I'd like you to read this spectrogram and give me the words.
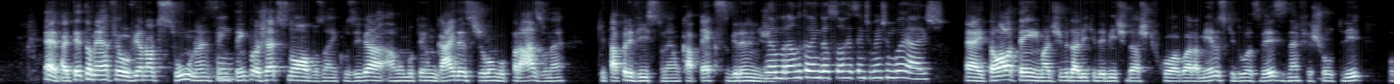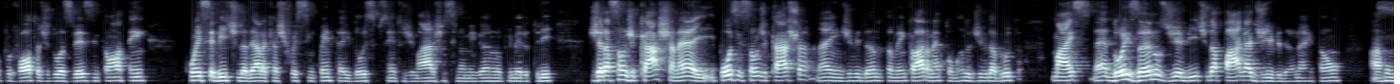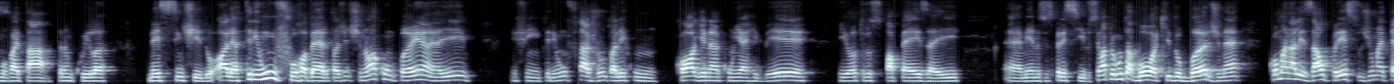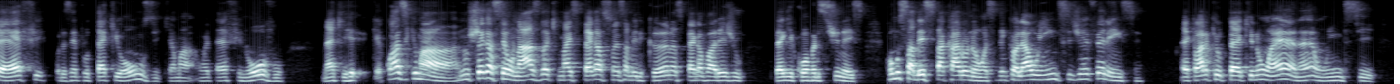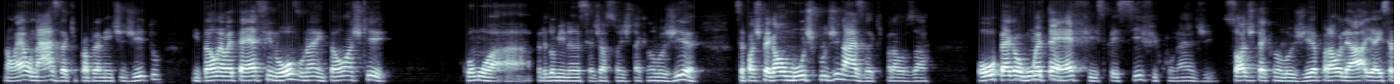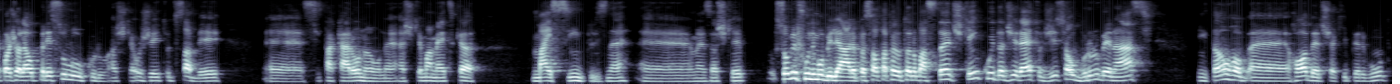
É, vai ter também a Ferrovia Norte-Sul, né? Tem, tem, projetos novos, né? Inclusive a, a Rumo tem um guidance de longo prazo, né? Que está previsto, né? Um capex grande. Lembrando que ela ingressou recentemente em Goiás. É, então ela tem uma dívida líquida EBITDA, acho que ficou agora menos que duas vezes, né? Fechou o TRI, ou por volta de duas vezes, então ela tem, com esse EBITDA dela, que acho que foi 52% de margem, se não me engano, no primeiro TRI, geração de caixa, né, e posição de caixa, né, endividando também, claro, né, tomando dívida bruta, mas, né, dois anos de EBITDA paga a dívida, né, então a Rumo vai estar tá tranquila nesse sentido. Olha, Triunfo, Roberto, a gente não acompanha, aí, enfim, Triunfo está junto ali com Cogna, com IRB e outros papéis aí é, menos expressivos. Tem uma pergunta boa aqui do Bird, né, como analisar o preço de um ETF, por exemplo, o Tech 11, que é uma, um ETF novo, né, que, que, é quase que uma. Não chega a ser o Nasdaq, mas pega ações americanas, pega varejo, pega e-commerce chinês. Como saber se está caro ou não? Você tem que olhar o índice de referência. É claro que o Tech não é né, um índice, não é o Nasdaq propriamente dito, então é um ETF novo, né? Então acho que, como a predominância de ações de tecnologia, você pode pegar o múltiplo de Nasdaq para usar. Ou pega algum ETF específico, né, de, só de tecnologia para olhar, e aí você pode olhar o preço-lucro. Acho que é o jeito de saber é, se está caro ou não, né? Acho que é uma métrica mais simples, né? É, mas acho que sobre fundo imobiliário, o pessoal está perguntando bastante. Quem cuida direto disso é o Bruno Benassi. Então, é, Robert aqui pergunta.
